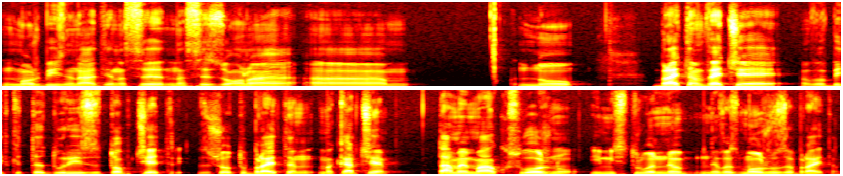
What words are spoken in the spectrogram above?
може би, изненадите на, се, на сезона, но Брайтън вече е в битката дори за топ 4. Защото Брайтън, макар че там е малко сложно и ми струва невъзможно за Брайтън.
